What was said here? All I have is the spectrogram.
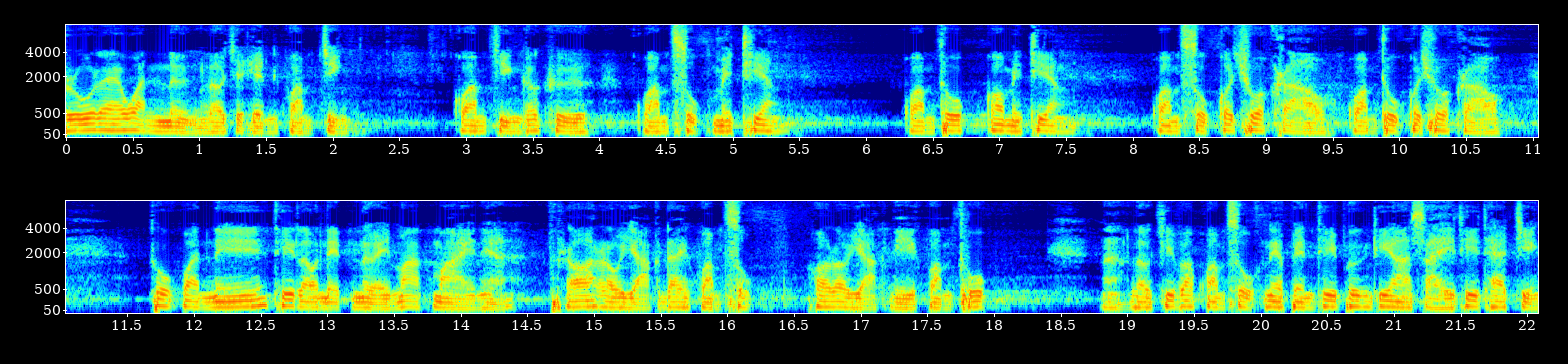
รู้แล้ววันหนึ่งเราจะเห็นความจริง ความจริงก็คือความสุขไม่เที่ยง ความทุกข์ก็ไม่เที่ยง ความสุขก็ชั่วคราว ความทุกข์ก็ชั่วคราว ทุกวันนี้ที่เราเหน็ดเหนื่อยมากมายเนี่ย เพราะเราอยากได้ความสุข เพราะเราอยากหนีความทุกข์นะเราคิดว่าความสุขเนี่ยเป็นที่พึ่งที่อาศัยที่แท้จริง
